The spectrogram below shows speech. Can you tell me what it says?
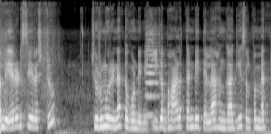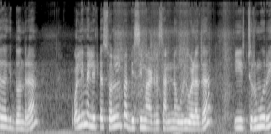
ಒಂದು ಎರಡು ಸೇರಷ್ಟು ಚುರುಮುರಿನ ತೊಗೊಂಡಿನಿ. ಈಗ ಭಾಳ ಥಂಡಿ ಐತೆಲ್ಲ, ಹಾಗಾಗಿ ಸ್ವಲ್ಪ ಮೆತ್ತಗಾಗಿದ್ದು ಅಂದ್ರೆ ಒಲೆ ಮೇಲಿಟ್ಟು ಸ್ವಲ್ಪ ಬಿಸಿ ಮಾಡಿರಿ ಸಣ್ಣ ಉರಿ ಒಳಗೆ. ಈ ಚುರುಮುರಿ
